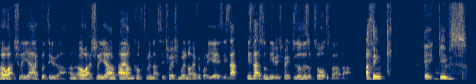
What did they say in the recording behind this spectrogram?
oh, actually, yeah, I could do that, and oh, actually, yeah, I'm, I am comfortable in that situation where not everybody is. Is that is that something you've experienced? Because others have talked about that. I think it gives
